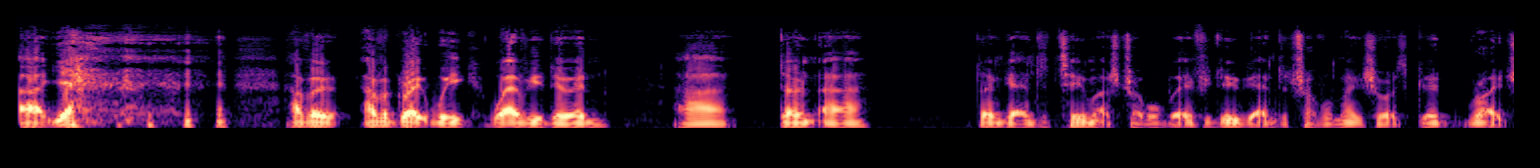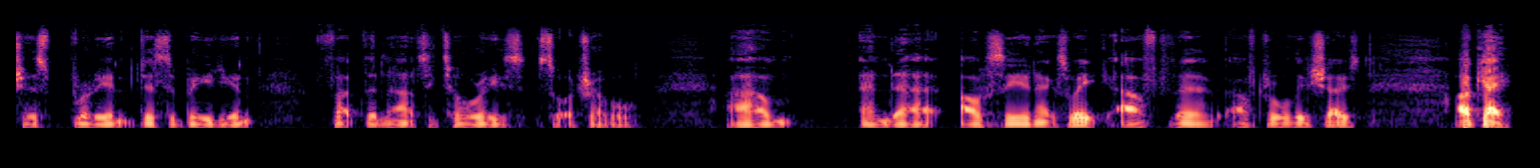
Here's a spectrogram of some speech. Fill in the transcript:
uh, yeah. have a have a great week, whatever you're doing. Uh, don't uh, don't get into too much trouble, but if you do get into trouble, make sure it's good, righteous, brilliant, disobedient, fuck the Nazi Tories sort of trouble. Um, and uh, I'll see you next week after after all these shows. Okay,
